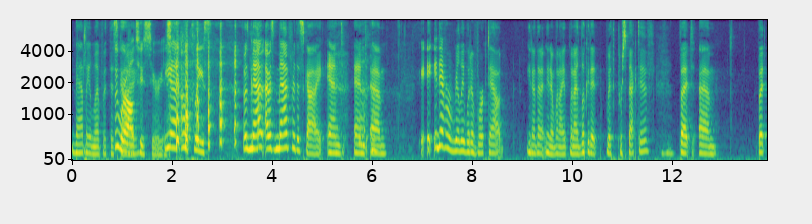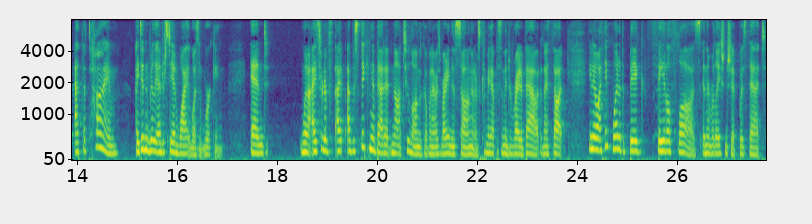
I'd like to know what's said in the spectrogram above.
madly in love with this guy. we guy. were all too serious. Yeah. Oh, please. I was mad. I was mad for this guy, and and um, it, it never really would have worked out. You know that you know when I when I look at it with perspective, but um, but at the time I didn't really understand why it wasn't working, and when I sort of I, I was thinking about it not too long ago when I was writing this song and I was coming up with something to write about, and I thought, you know, I think one of the big fatal flaws in the relationship was that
